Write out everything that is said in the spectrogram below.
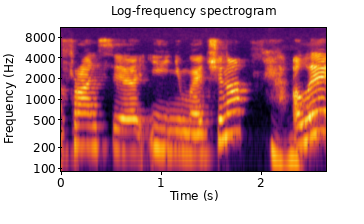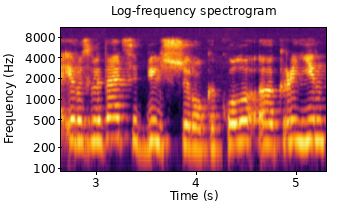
Франція і Німеччина. Але і розглядається більш широке коло е, країн.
